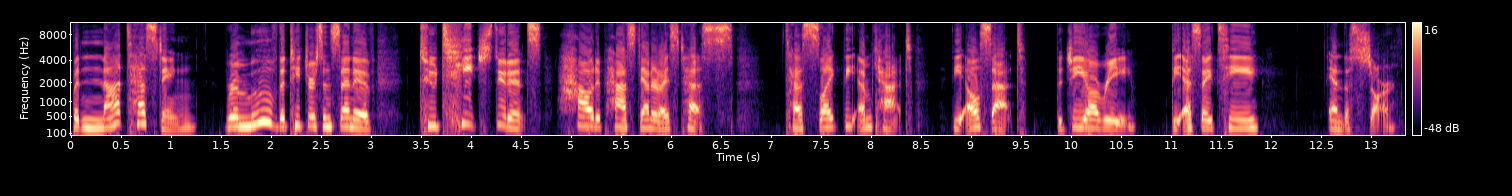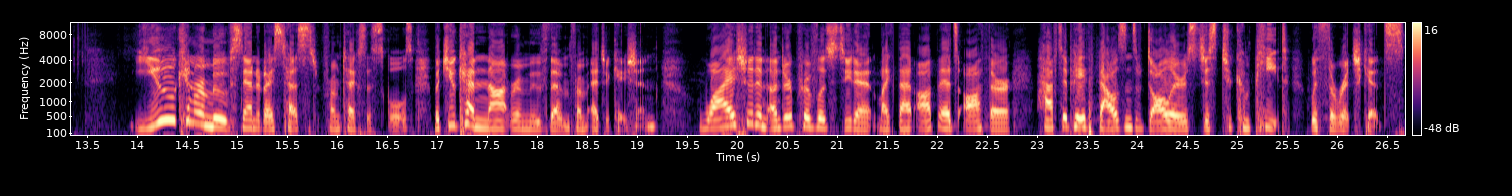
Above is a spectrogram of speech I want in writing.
but not testing, remove the teacher's incentive to teach students how to pass standardized tests. Tests like the MCAT, the LSAT, the GRE, the SAT, and the STAAR. You can remove standardized tests from Texas schools, but you cannot remove them from education. Why should an underprivileged student like that op ed's author have to pay thousands of dollars just to compete with the rich kids?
